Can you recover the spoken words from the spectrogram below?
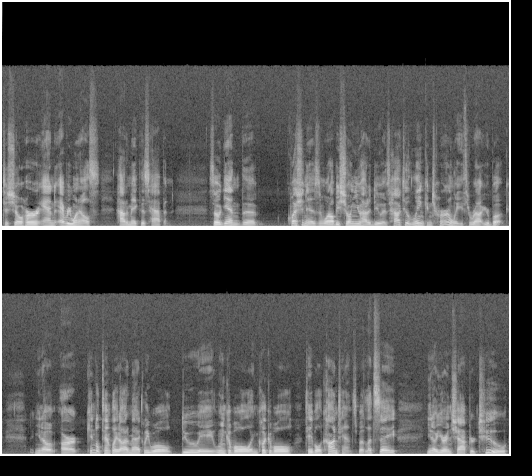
to show her and everyone else how to make this happen. So again, the question is, and what I'll be showing you how to do is how to link internally throughout your book. You know, our Kindle template automatically will do a linkable and clickable table of contents, but let's say, you know, you're in chapter two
